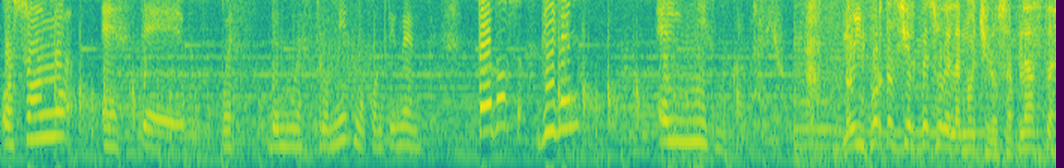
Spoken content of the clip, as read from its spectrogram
o son este, pues, de nuestro mismo continente. Todos viven el mismo calvario. No importa si el peso de la noche los aplasta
